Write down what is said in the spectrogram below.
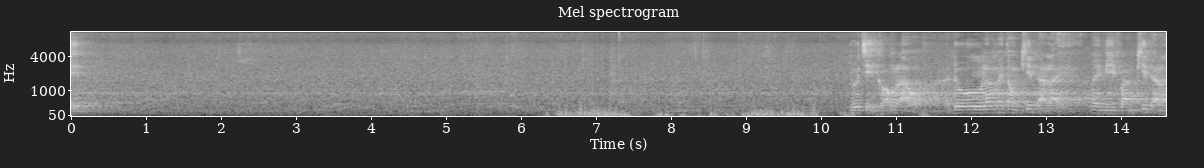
จิต ดูจิตของเรา ดูแล้วไม่ต้องคิดอะไร ไม่มีความคิดอะไร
